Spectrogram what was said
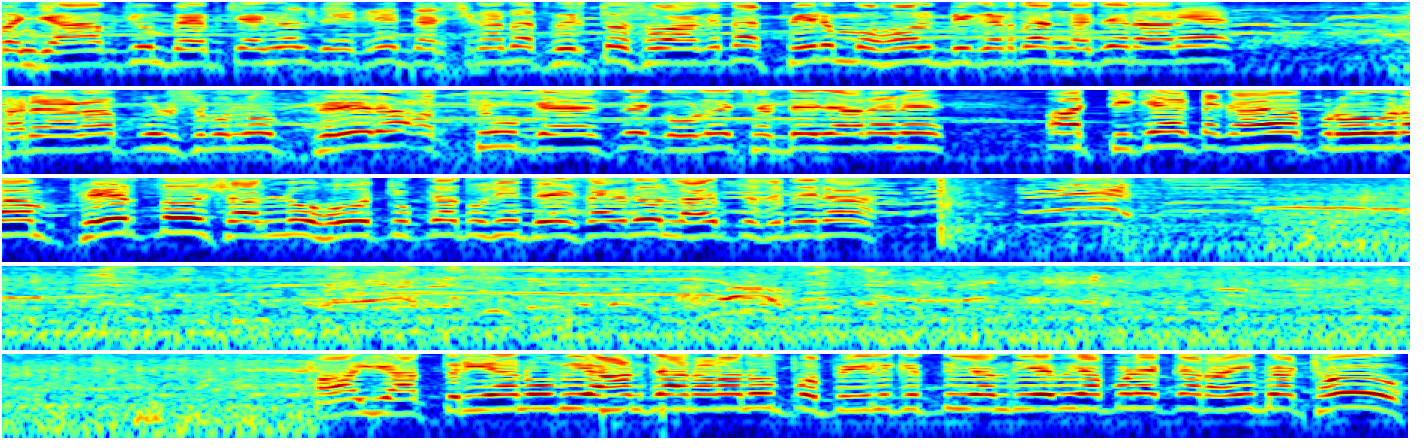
ਪੰਜਾਬ ਜੂ ਵੈਬ ਚੈਨਲ ਦੇਖ ਰਹੇ, ਦਰਸ਼ਕਾਂ ਦਾ ਫਿਰ ਤੋਂ ਸਵਾਗਤ ਹੈ। ਫਿਰ ਮਾਹੌਲ ਵਿਗੜਦਾ ਨਜ਼ਰ ਆ ਰਿਹਾ ਹਰਿਆਣਾ ਪੁਲਿਸ ਵੱਲੋਂ ਫਿਰ ਅਥਰੂ ਗੈਸ ਦੇ ਗੋਲੇ ਛੱਡੇ ਜਾ ਰਹੇ ਨੇ। ਆ ਟਿਕਿਆ ਟਕਾਇਆ ਪ੍ਰੋਗਰਾਮ ਫਿਰ ਤੋਂ ਚਾਲੂ ਹੋ ਚੁੱਕਾ ਤੁਸੀਂ ਦੇਖ ਸਕਦੇ ਹੋ ਲਾਈਵ ਤਸਵੀਰਾਂ। ਆ ਯਾਤਰੀਆਂ ਨੂੰ ਵੀ, ਆਉਣ ਜਾਣ ਵਾਲਿਆਂ ਨੂੰ ਅਪੀਲ ਕੀਤੀ ਜਾਂਦੀ ਹੈ ਵੀ ਆਪਣੇ ਘਰਾਂ ਹੀ ਬੈਠੋ।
